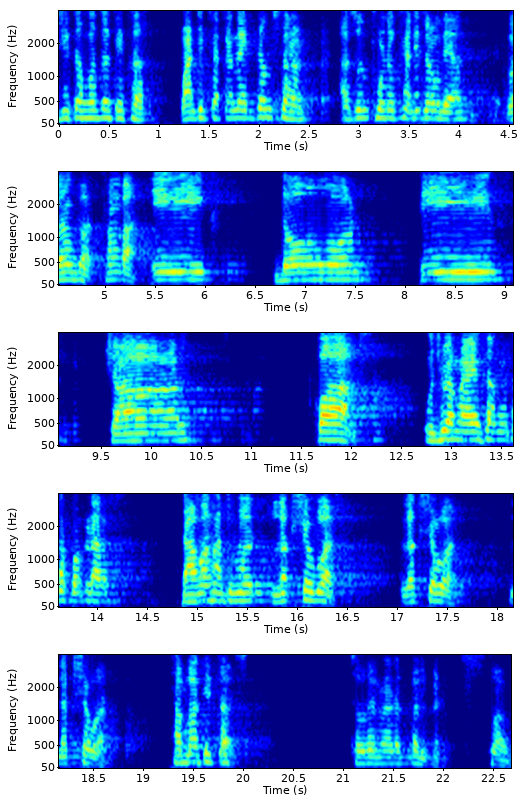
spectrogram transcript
जिथं होतं तिथं. पाठीचा खाना एकदम सरळ. अजून थोडं खाली जाऊ द्या. बरोबर. थांबा. एक दोन तीन चार पाच. उजव्या मायाचा मोठा पकडा. डावा हात वर. लक्ष वर. लक्ष वर. लक्ष वर. थांबा तिथंच. चौदा मॅडम पलीकडे. स्वागत.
